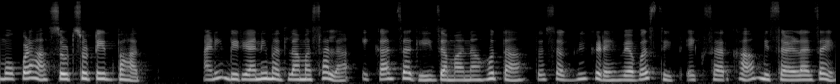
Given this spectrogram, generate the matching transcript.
मोकळा सुटसुटीत भात आणि बिर्याणीमधला मसाला एकाच जागी जमा न होता तो सगळीकडे व्यवस्थित एकसारखा मिसळला जाईल.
